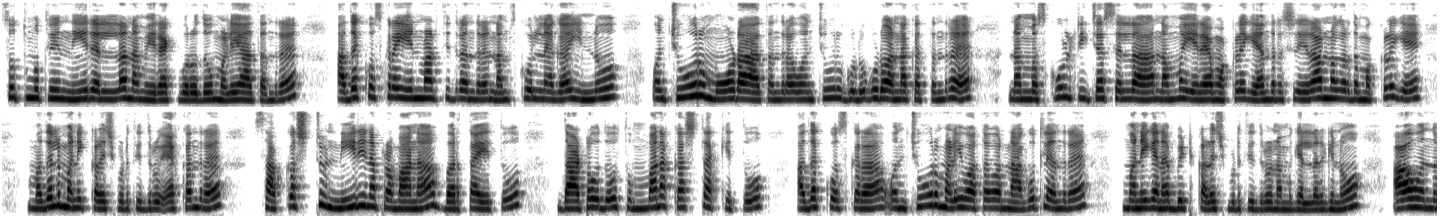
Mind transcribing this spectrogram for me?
ಸುತ್ತಮುತ್ತಲಿನ ನೀರೆಲ್ಲ ನಮ್ಮ ಏರಿಯಾಕ್ಕೆ ಬರೋದು ಮಳೆ ಆತಂದ್ರೆ. ಅದಕ್ಕೋಸ್ಕರ ಏನು ಮಾಡ್ತಿದ್ರು ಅಂದ್ರೆ ನಮ್ಮ ಸ್ಕೂಲ್ನಾಗ ಇನ್ನೂ ಒಂಚೂರು ಮೋಡ ಆತಂದ್ರೆ, ಒಂಚೂರು ಗುಡುಗುಡು ಅನ್ನಕತ್ತಂದ್ರೆ ನಮ್ಮ ಸ್ಕೂಲ್ ಟೀಚರ್ಸ್ ಎಲ್ಲ ನಮ್ಮ ಏರಿಯಾ ಮಕ್ಕಳಿಗೆ ಅಂದ್ರೆ ಶ್ರೀರಾಮನಗರದ ಮಕ್ಕಳಿಗೆ ಮೊದಲು ಮನೆಗೆ ಕಳಿಸ್ಬಿಡ್ತಿದ್ರು. ಯಾಕಂದ್ರೆ ಸಾಕಷ್ಟು ನೀರಿನ ಪ್ರಮಾಣ ಬರ್ತಾ ಇತ್ತು. ದಾಟೋದು ತುಂಬಾ ಕಷ್ಟ ಆಕಿತ್ತು ಅದಕ್ಕೋಸ್ಕರ ಒಂಚೂರು ಮಳೆ ವಾತಾವರಣ ಆಗುತ್ತಲೆ ಅಂದರೆ ಮನೆಗೇನ ಬಿಟ್ಟು ಕಳಿಸ್ಬಿಡ್ತಿದ್ರು ನಮಗೆಲ್ಲರಿಗೂ ಆ ಒಂದು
